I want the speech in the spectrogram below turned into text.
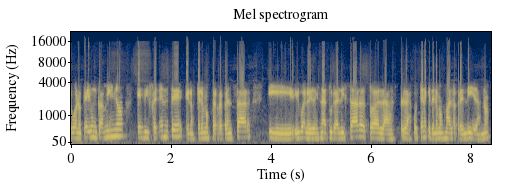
bueno que hay un camino que es diferente que nos tenemos que repensar y, bueno y desnaturalizar todas las, las, cuestiones que tenemos mal aprendidas no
